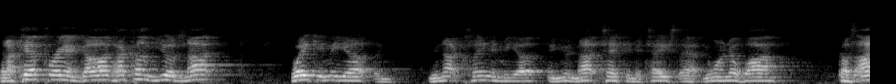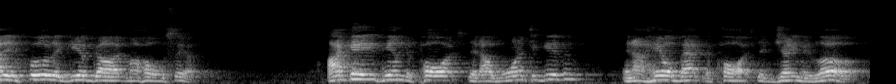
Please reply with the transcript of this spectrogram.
And I kept praying, God, how come you're not waking me up and you're not cleaning me up and you're not taking the taste out? You want to know why? Because I didn't fully give God my whole self. I gave him the parts that I wanted to give him, and I held back the parts that Jamie loved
